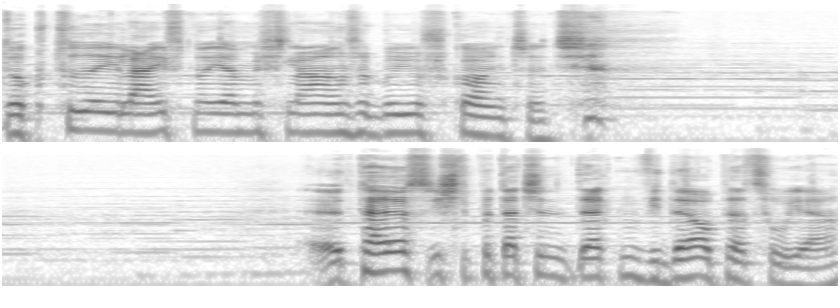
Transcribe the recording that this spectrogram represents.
Do której live? No ja myślałem, żeby już kończyć. E, Teraz, jeśli pytacie, nad jakim wideo pracuję,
